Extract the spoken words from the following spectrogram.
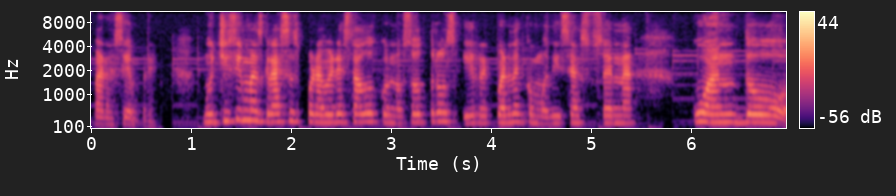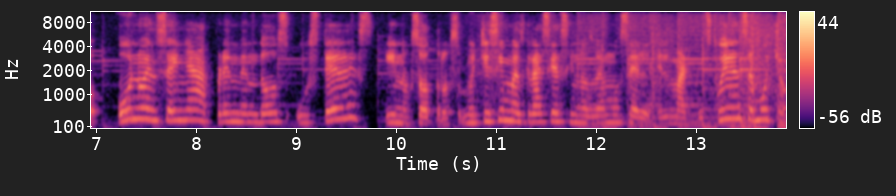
para siempre. Muchísimas gracias por haber estado con nosotros y recuerden, como dice Azucena, cuando uno enseña, aprenden dos, ustedes y nosotros. Muchísimas gracias y nos vemos el, el martes. Cuídense mucho.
